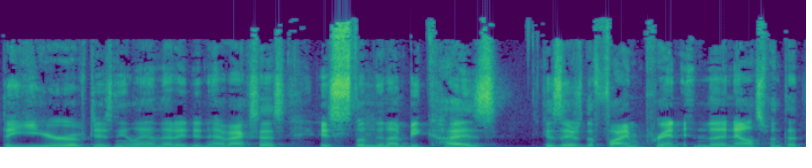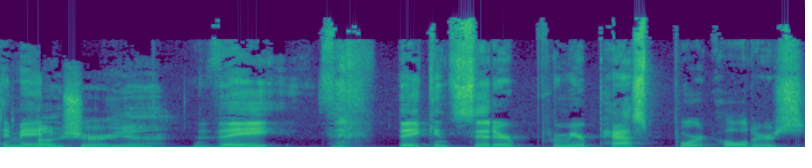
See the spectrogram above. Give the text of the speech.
the year of Disneyland that I didn't have access is slim to none because because there's the fine print in the announcement that they made. Oh, sure, yeah. They they consider Premier Passport holders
